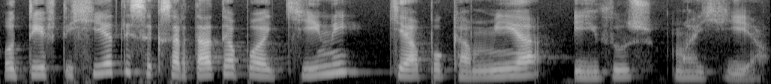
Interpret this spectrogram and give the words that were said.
ότι η ευτυχία της εξαρτάται από εκείνη και από καμία είδους μαγεία.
